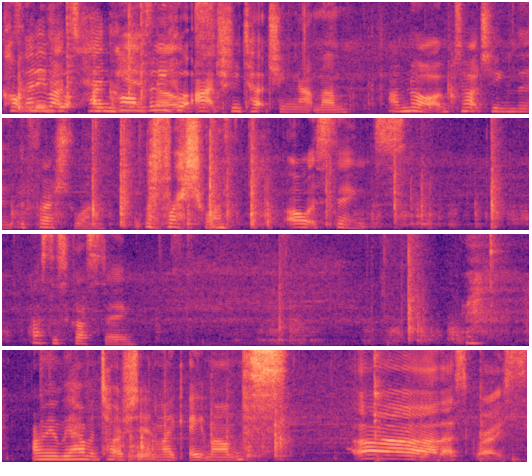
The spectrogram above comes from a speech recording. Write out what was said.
Can't believe you're, 10 I can't years believe you're actually touching that, mum. I'm not. I'm touching the, the fresh one. The fresh one. Oh, it stinks. That's disgusting. I mean, we haven't touched it in like eight months. Ah, that's gross.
